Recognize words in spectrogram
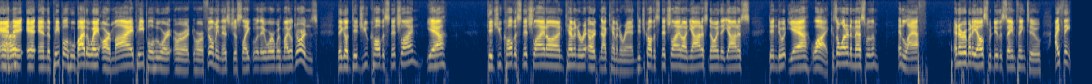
And Uh-huh. they and, and the people who by the way are my people who are or who are filming this just like they were with Michael Jordan's. They go, "Did you call the snitch line?" "Yeah." Did you call the snitch line on Kevin Durant or not Kevin Durant? Did you call the snitch line on Giannis knowing that Giannis didn't do it? Yeah. Why? Because I wanted to mess with him and laugh. And everybody else would do the same thing too. I think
